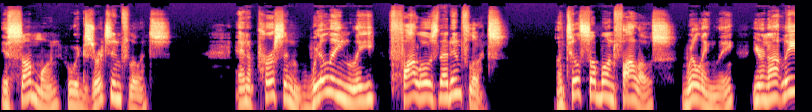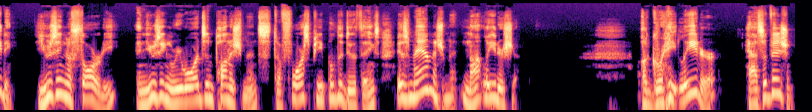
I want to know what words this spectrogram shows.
is someone who exerts influence and a person willingly follows that influence. Until someone follows willingly, you're not leading using authority and using rewards and punishments to force people to do things is management, not leadership. A great leader has a vision.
